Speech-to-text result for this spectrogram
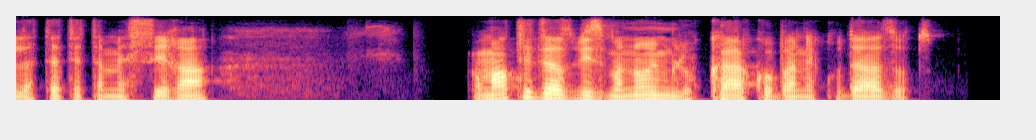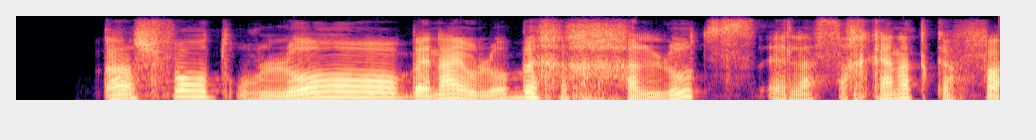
לתת את המסירה. אמרתי את זה אז בזמנו עם לוקאקו בנקודה הזאת. רשפורד הוא לא, בעיניי הוא לא בהכרח חלוץ, אלא שחקן התקפה.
